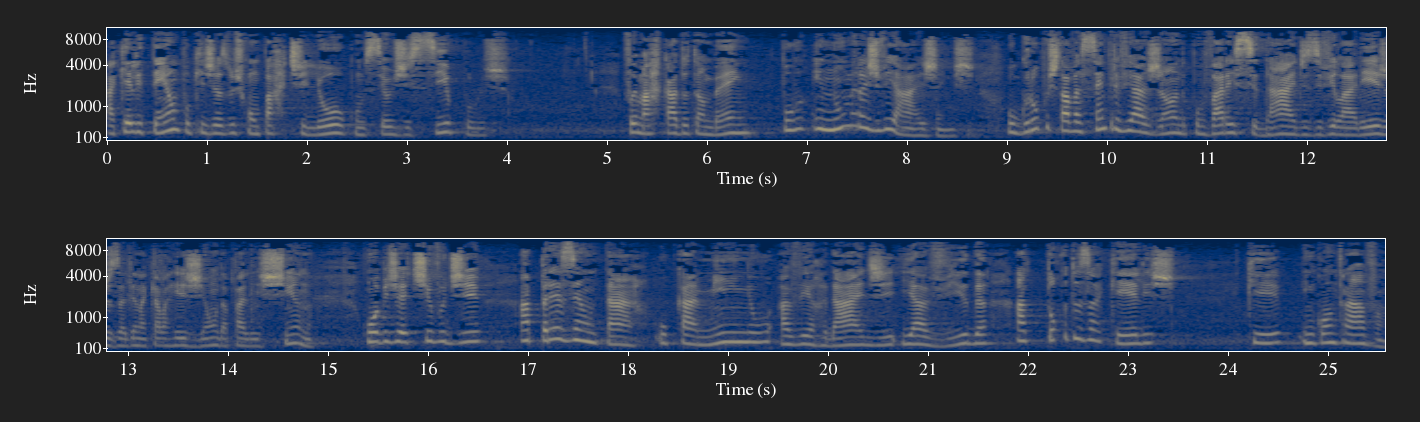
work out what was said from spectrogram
Aquele tempo que Jesus compartilhou com seus discípulos foi marcado também por inúmeras viagens. O grupo estava sempre viajando por várias cidades e vilarejos ali naquela região da Palestina, com o objetivo de apresentar o caminho, a verdade e a vida a todos aqueles que encontravam.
